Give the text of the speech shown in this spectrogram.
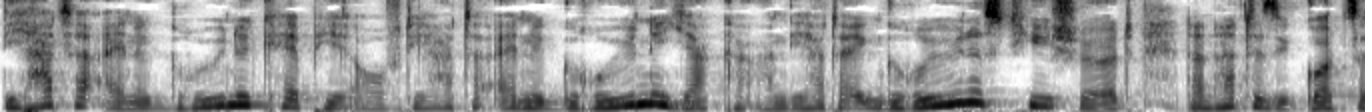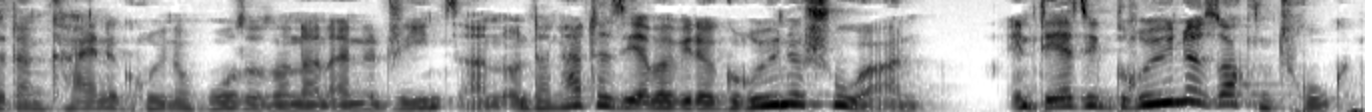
Die hatte eine grüne Cappy auf, die hatte eine grüne Jacke an, die hatte ein grünes T-Shirt, dann hatte sie Gott sei Dank keine grüne Hose, sondern eine Jeans an und dann hatte sie aber wieder grüne Schuhe an, in der sie grüne Socken trug.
